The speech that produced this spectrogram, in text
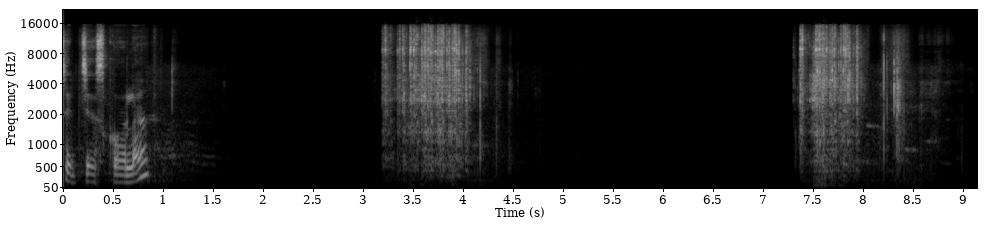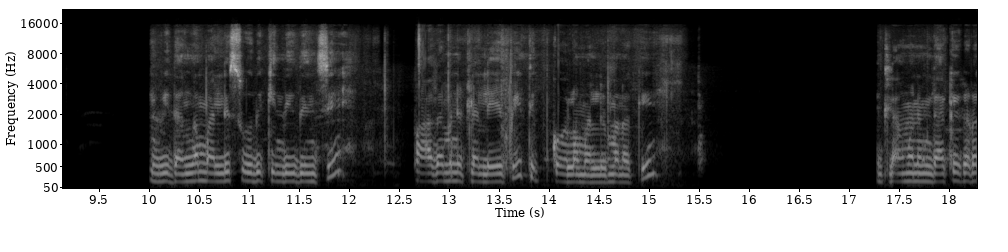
సెట్ చేసుకోవాలా. ఈ విధంగా మళ్ళీ సూది కిందికి దించి పాదముని ఇట్లా లేపి తిప్పుకోవాలి మళ్ళీ మనకి. ఇట్లా మనం ఇందాక ఇక్కడ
